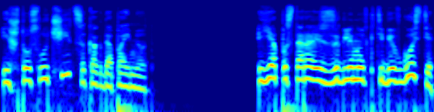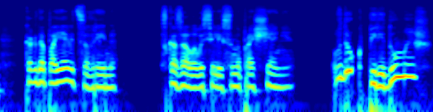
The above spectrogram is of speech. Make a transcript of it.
И что случится, когда поймет? «Я постараюсь заглянуть к тебе в гости, когда появится время», — сказала Василиса на прощание. «Вдруг передумаешь?»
